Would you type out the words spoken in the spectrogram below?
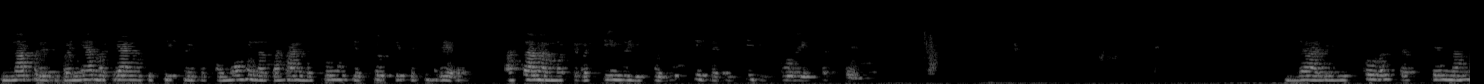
на придбання матеріально-технічної допомоги на загальну суму 500 тисяч гривень, а саме мотиваційної продукції для бійців військової частини. Далі військова частина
